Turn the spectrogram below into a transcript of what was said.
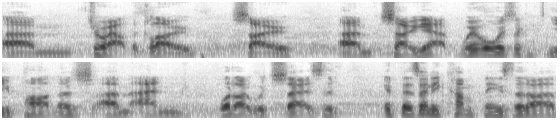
um, throughout the globe. So, um, so yeah, we're always looking for new partners. Um, and what I would say is that if there's any companies that are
